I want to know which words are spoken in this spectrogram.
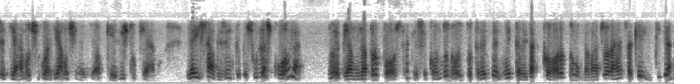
sediamoci, guardiamoci negli occhi e discutiamo. Lei sa ad esempio che sulla scuola noi abbiamo una proposta che secondo noi potrebbe mettere d'accordo una maggioranza che litiga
